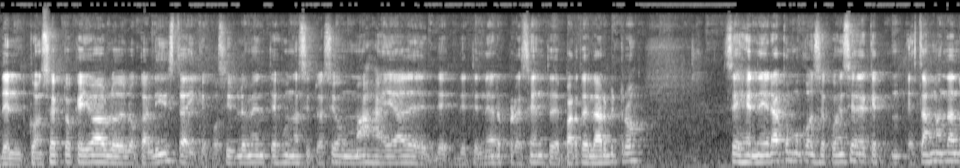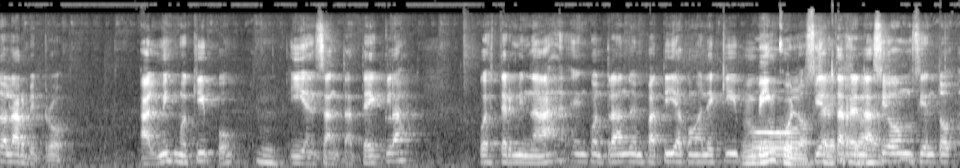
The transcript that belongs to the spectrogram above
del concepto que yo hablo de localista y que posiblemente es una situación más allá de, tener presente de parte del árbitro, se genera como consecuencia de que estás mandando al árbitro al mismo equipo mm. y en Santa Tecla pues terminás encontrando empatía con el equipo, un vínculo, cierta relación, siento,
